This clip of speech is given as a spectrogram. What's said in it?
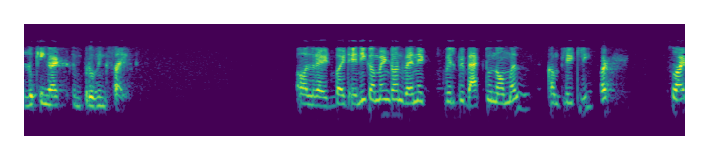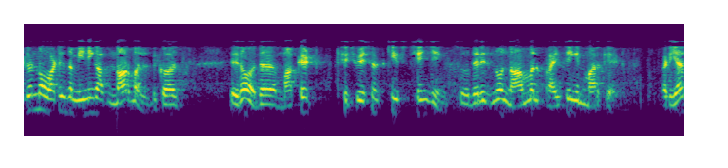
looking at improving side. All right, but any comment on when it will be back to normal completely? But so I don't know what is the meaning of normal because you know the market situation keeps changing. So there is no normal pricing in market. But yes,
